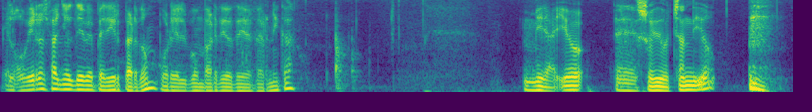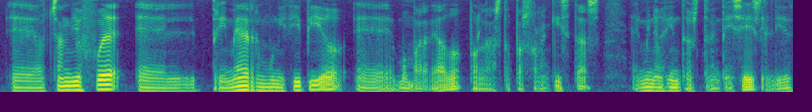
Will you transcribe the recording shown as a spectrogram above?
¿El gobierno español debe pedir perdón por el bombardeo de Guernica? Mira, yo eh, soy de Ochandio. Eh, Ochandio fue el primer municipio eh, bombardeado por las tropas franquistas en 1936, el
